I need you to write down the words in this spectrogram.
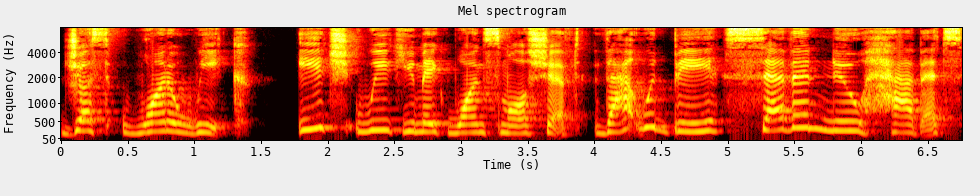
just one a week? Each week you make one small shift. That would be seven new habits,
